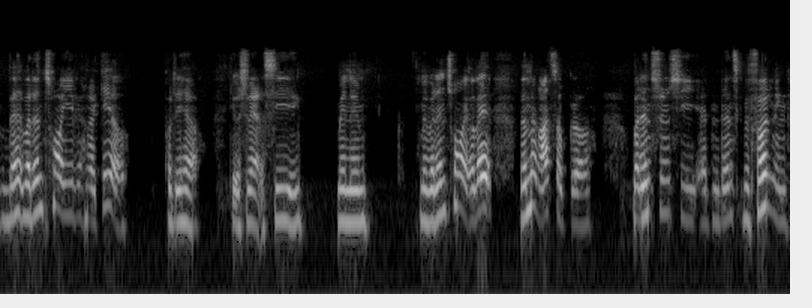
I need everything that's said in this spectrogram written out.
hvad, hvordan tror I, I ville have reageret på det her? Det er jo svært at sige, ikke? Men, øh, men hvordan tror I, og hvad, hvad med retsopgøret? Hvordan synes I, at den danske befolkning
